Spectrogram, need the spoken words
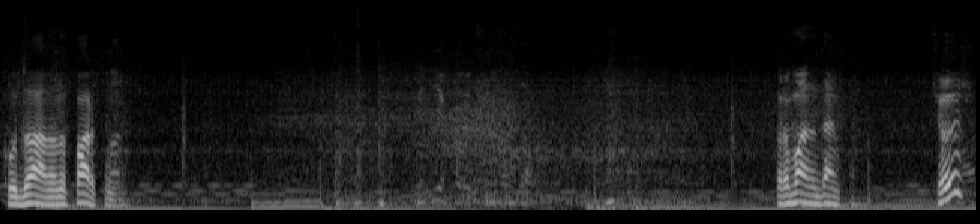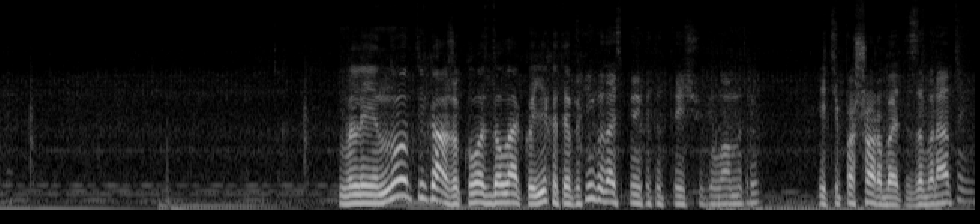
Куди? Ну на паркінгу. Тарабан демпфер. Чуєш? Блін, ну ти кажу, колись далеко їхати, я прикинь кудись поїхати тисячу кілометрів. І типа що робити? Забирати її?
